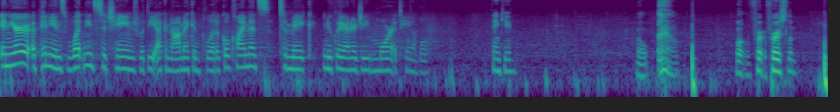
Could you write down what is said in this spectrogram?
in your opinions, what needs to change with the economic and political climates to make nuclear energy more attainable? Thank you. Well, well, fir- first, lem- I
